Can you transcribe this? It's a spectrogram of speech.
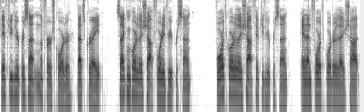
53% in the first quarter. That's great. Second quarter they shot 43%. Fourth quarter they shot 53%, and then fourth quarter they shot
